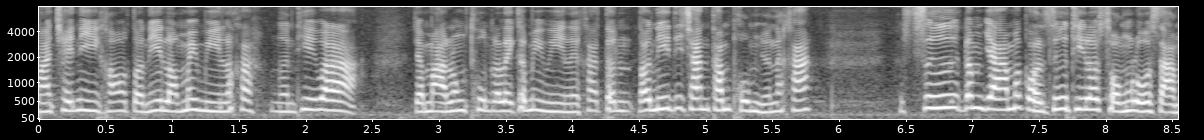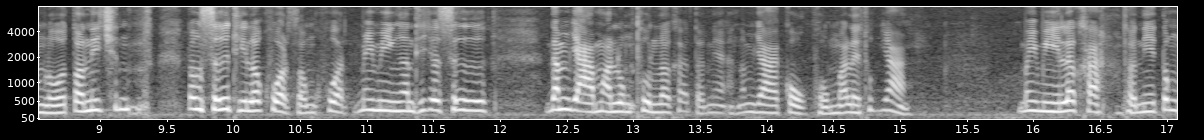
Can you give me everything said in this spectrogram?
มาใช้หนี้เขาตอนนี้เราไม่มีแล้วค่ะ เงินที่ว่าจะมาลงทุนอะไรก็ไม่มีเลยค่ะตอนตอนนี้ที่ฉันทำผมอยู่นะคะ ซื้อน้ำยาเมื่อก่อนซื้อทีละสองโหลสามโหลตอนนี้ฉันต้องซื้อทีละขวดสองขวด ไม่มีเงินที่จะซื้อน้ำยามาลงทุนแล้วค่ะ ตอนนี้น้ำยาโกกผมอะไรทุกอย่าง ไม่มีแล้วค่ะ ตอนนี้ต้อง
